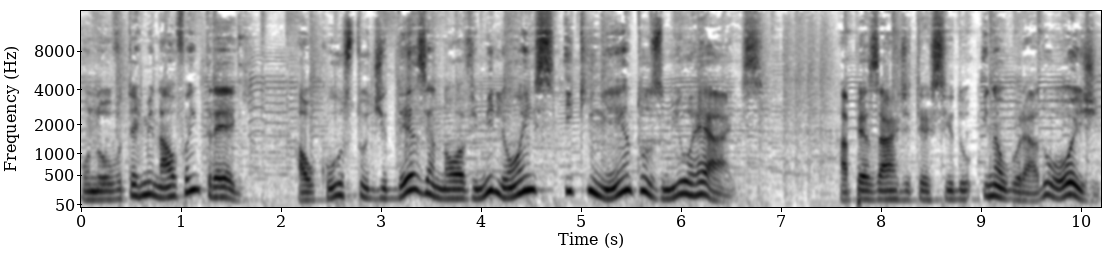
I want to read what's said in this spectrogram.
o novo terminal foi entregue ao custo de 19 milhões e 500 mil reais. Apesar de ter sido inaugurado hoje,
